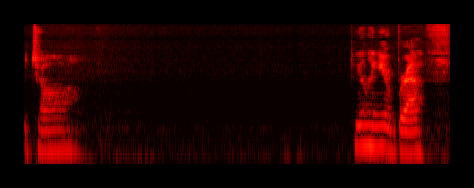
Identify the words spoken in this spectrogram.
The jaw. Feeling your breath.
